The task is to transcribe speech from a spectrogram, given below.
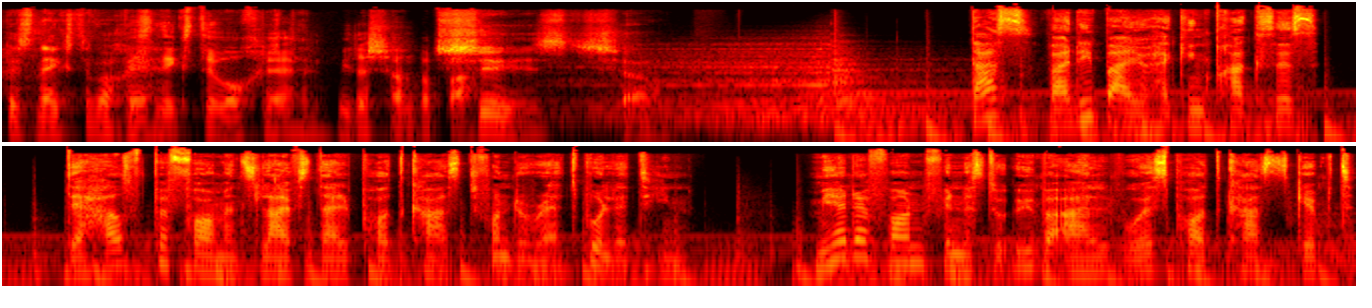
Bis nächste Woche. Bis nächste Woche. Wieder schauen, Papa. Tschüss. Ciao. Das war die Biohacking-Praxis, der Health Performance Lifestyle Podcast von The Red Bulletin. Mehr davon findest du überall, wo es Podcasts gibt,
